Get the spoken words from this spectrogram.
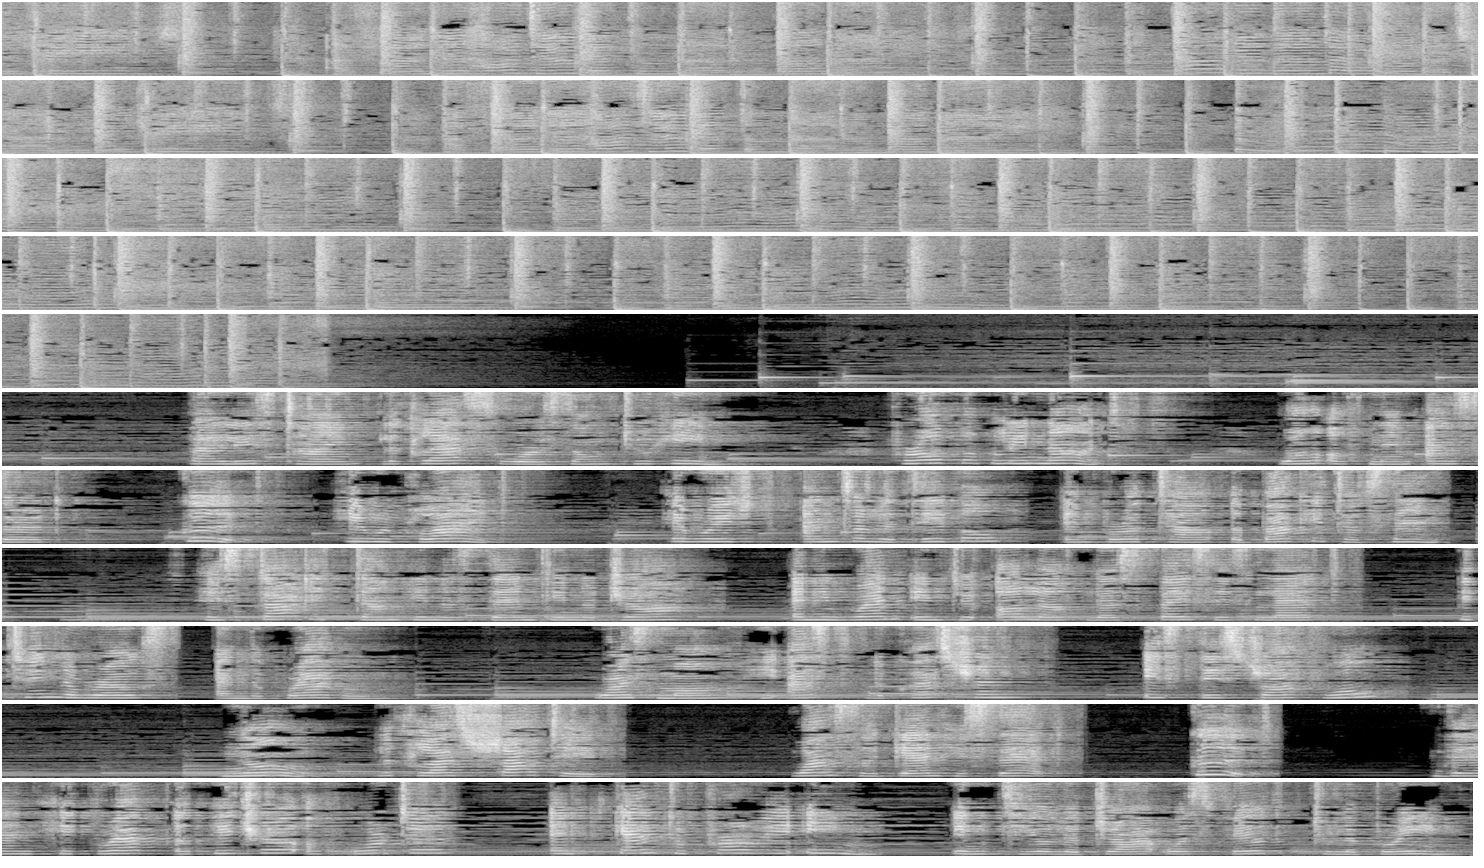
full? This time, the class were sung to him. Probably not. One of them answered. Good, he replied. He reached under the table and brought out a bucket of sand. He started dumping the sand in the jar, and he went into all of the spaces left between the rocks and the gravel. Once more, he asked the question, Is this jar full? No, the class shouted. Once again he said, Good. Then he grabbed a pitcher of water and began to pour it in until the jar was filled to the brim.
